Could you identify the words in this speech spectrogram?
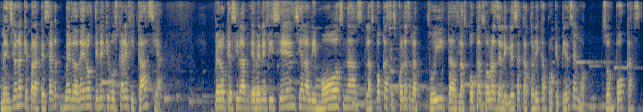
Menciona que para que sea verdadero tiene que buscar eficacia, pero que si la beneficencia, las limosnas, las pocas escuelas gratuitas, las pocas obras de la Iglesia Católica, porque piénsenlo, son pocas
